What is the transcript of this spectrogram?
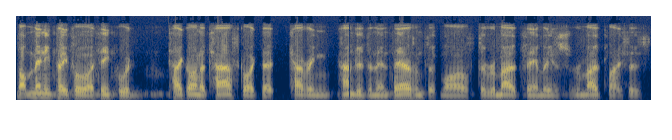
not many people, I think, would take on a task like that, covering hundreds and then thousands of miles to remote families, remote places,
